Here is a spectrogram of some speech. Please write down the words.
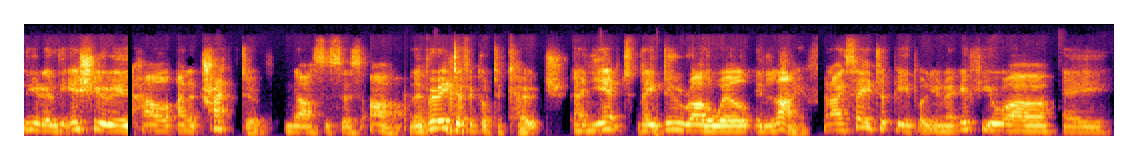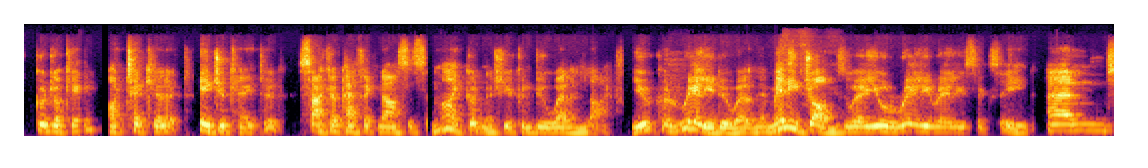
you know, the issue is how unattractive narcissists are. They're very difficult to coach, and yet they do rather well in life. And I say to people, you know, if you are a good looking, articulate, educated, psychopathic narcissist, my goodness, you can do well in life. You can really do well. There are many jobs where you'll really, really succeed. And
